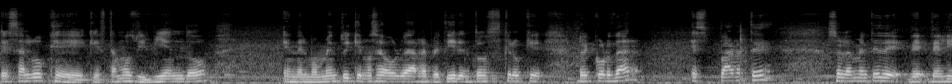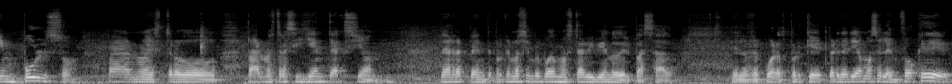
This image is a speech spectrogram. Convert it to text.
Es algo que, estamos viviendo en el momento y que no se va a volver a repetir. Entonces creo que recordar es parte solamente de, del impulso para, nuestro, para nuestra siguiente acción de repente, porque no siempre podemos estar viviendo del pasado de los recuerdos, porque perderíamos el enfoque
